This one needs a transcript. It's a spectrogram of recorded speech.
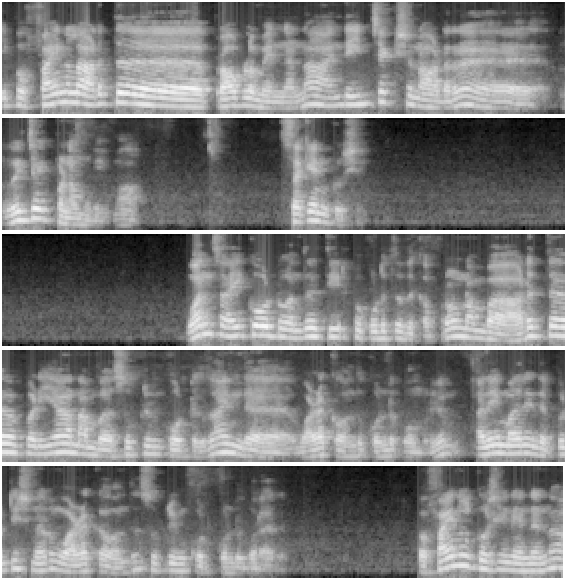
இப்போ ஃபைனலாக அடுத்த ப்ராப்ளம் என்னன்னா இந்த இன்ஜெக்ஷன் ஆர்டரை ரிஜெக்ட் பண்ண முடியுமா? செகண்ட் கொஷின் ஒன்ஸ் ஹைகோர்ட் வந்து தீர்ப்பு கொடுத்ததுக்கப்புறம் நம்ம அடுத்தபடியாக நம்ம சுப்ரீம் கோர்ட்டுக்கு தான் இந்த வழக்கை வந்து கொண்டு போக முடியும். அதே மாதிரி இந்த பிட்டிஷனரும் வழக்கை வந்து சுப்ரீம் கோர்ட் கொண்டு போகிறாரு இப்போ ஃபைனல் கொஷின் என்னென்னா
